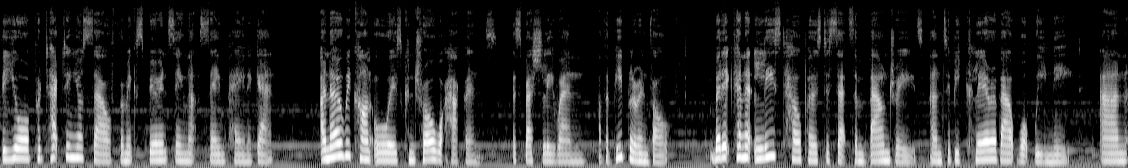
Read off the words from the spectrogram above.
that you're protecting yourself from experiencing that same pain again. I know we can't always control what happens, especially when other people are involved, but it can at least help us to set some boundaries and to be clear about what we need. And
